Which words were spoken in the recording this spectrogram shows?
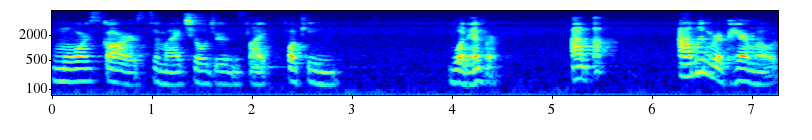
more scars to my children's like fucking whatever. I'm I'm in repair mode.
